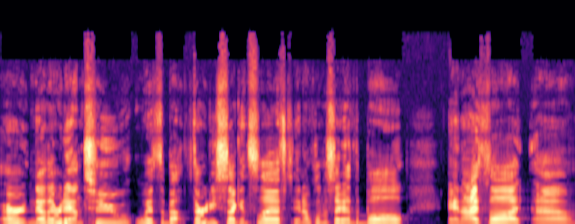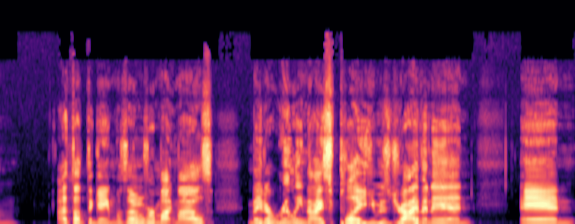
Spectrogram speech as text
or no, they were down two with about 30 seconds left, and Oklahoma State had the ball. And I thought, um, I thought the game was over. Mike Miles made a really nice play. He was driving in, and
